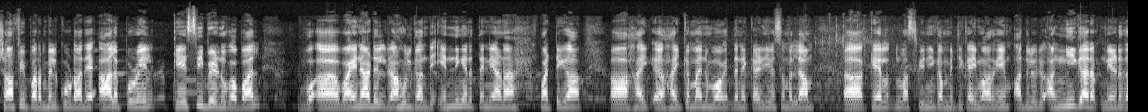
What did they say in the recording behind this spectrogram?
ഷാഫി പറമ്പിൽ കൂടാതെ ആലപ്പുഴയിൽ കെ സി വേണുഗോപാൽ വയനാട്ടിൽ രാഹുൽ ഗാന്ധി എന്നിങ്ങനെ തന്നെയാണ് പട്ടിക ഹൈ ഹൈക്കമാൻഡ് വിഭാഗം തന്നെ കഴിഞ്ഞ ദിവസമെല്ലാം കേരളത്തിലുള്ള സ്ക്രീനിംഗ് കമ്മിറ്റി കൈമാറുകയും അതിലൊരു അംഗീകാരം നേടുക.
